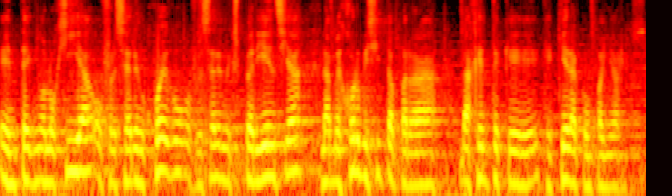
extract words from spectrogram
en tecnología, ofrecer en juego, ofrecer en experiencia la mejor visita para la gente que, que quiera acompañarnos.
